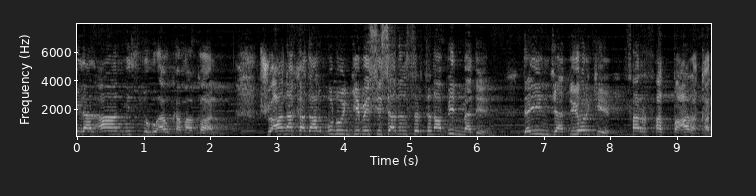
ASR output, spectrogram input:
اِلَى الْآنِ مِسْلُهُ اَوْ كَمَا قَالٍ Şu ana kadar bunun gibisi senin sırtına binmedi. Deyince diyor ki, فَرْفَتْ arakan.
